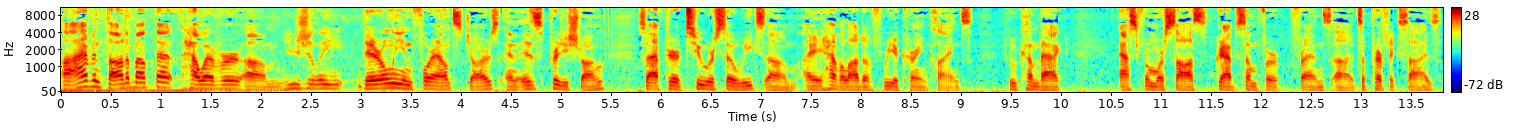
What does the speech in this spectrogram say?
Uh, I haven't thought about that. However, um, usually they're only in four ounce jars and it is pretty strong. So after two or so weeks, um, I have a lot of reoccurring clients who come back, ask for more sauce, grab some for friends. Uh, it's a perfect size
